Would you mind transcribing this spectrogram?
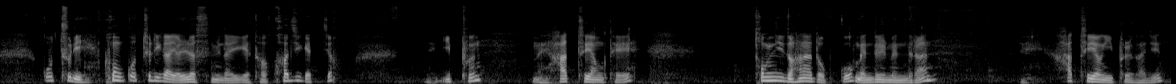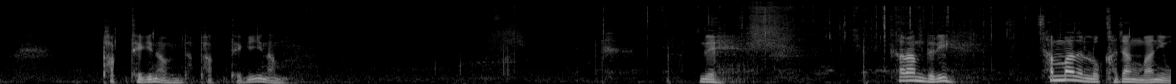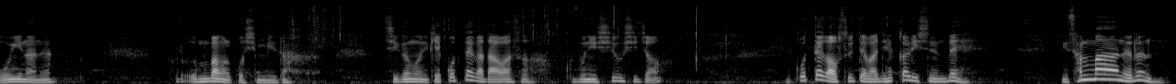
꼬투리 콩 꼬투리가 열렸습니다. 이게 더 커지겠죠. 네, 잎은 네, 하트 형태의 톱니도 하나도 없고 맨들맨들한 네, 하트형 잎을 가진 박태기 나무입니다. 박태기 나무. 네. 사람들이 산마늘로 가장 많이 오인하는 은방울 꽃입니다. 지금은 이렇게 꽃대가 나와서 구분이 쉬우시죠? 꽃대가 없을 때 많이 헷갈리시는데 이 산마늘은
